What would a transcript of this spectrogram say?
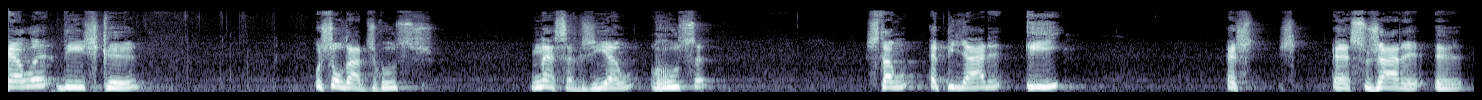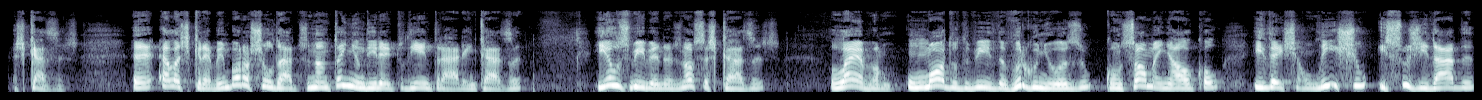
ela diz que os soldados russos, nessa região russa, estão a pilhar e a, a sujar as casas. Eh, ela escreve: embora os soldados não tenham direito de entrar em casa, e eles vivem nas nossas casas, levam um modo de vida vergonhoso, consomem álcool e deixam lixo e sujidade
